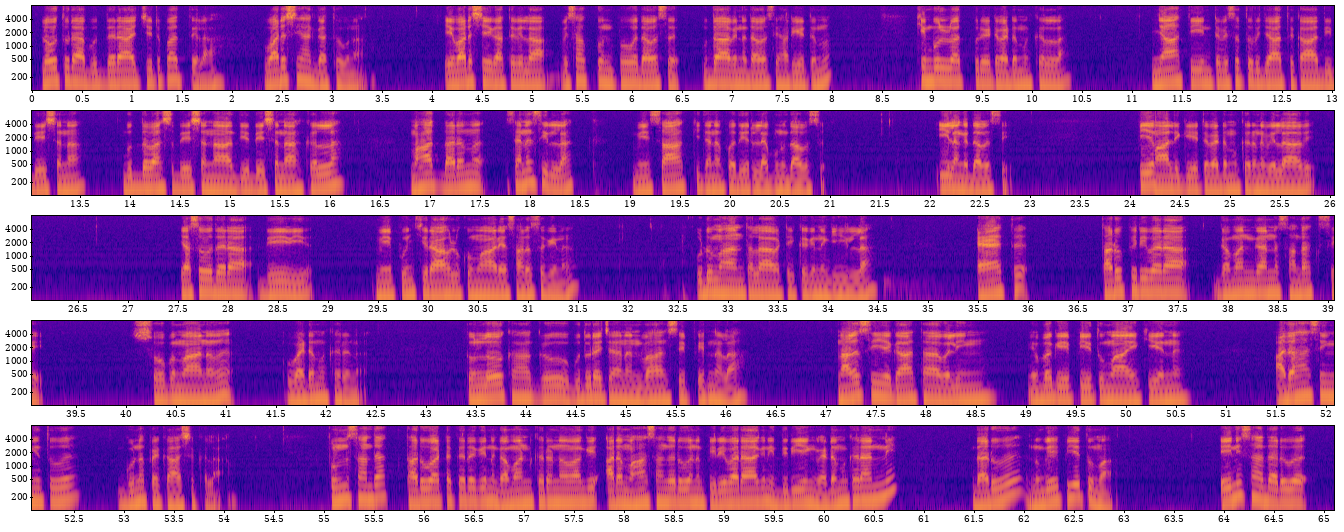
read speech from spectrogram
ලෝතුරා බුද්ධ රාජ්‍යයටපත් වෙලා වර්ෂයක් ගත වුණා. ඒ වර්ෂය ගත වෙලා වෙසක් පුන් පොහොව දවස උදා වෙන දවසේ හරියටම කිඹුල්වත්පුරයට වැඩම කළා. ඥාතීන්ට වෙසතුරු ජාතක ආදී දේශනා, බුද්ධ වංශ දේශනා ආදී දේශනා කළා. මහත් ධර්ම සැනසෙල්ලක් මේ සාක්කි ජනපදයට ලැබුණු දවස. ඊළඟ දවසේ පිය මාලිගයට වැඩම කරන වෙලාවේ යසෝදරා දේවිය මේ පුංචි රාහුල කුමාරයා සරසගෙන උඩුමහන් තලාවට එකගෙන ගිහිල්ලා ඈත තරු පිරිවරා ගමන් ගන්න සඳක්සේ ශෝභමානව වැඩම කරන තුන් ලෝකාග්‍ර වූ බුදුරජාණන් වහන්සේ පෙන්නලා නරසීය ගාථා වලින් ඔබගේ පියතුමායි කියන අදහසින් යුතුව ಗುಣ ප්‍රකාශ කළා. පුන් සඳක් තරුවට කරගෙන ගමන් කරනවා වගේ අර මහා සංගරුවන පිරිවරාගෙන ඉදිරියෙන් වැඩම කරන්නේ දරුව නුඹේ පියතුමා. ඒ නිසා දරුව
